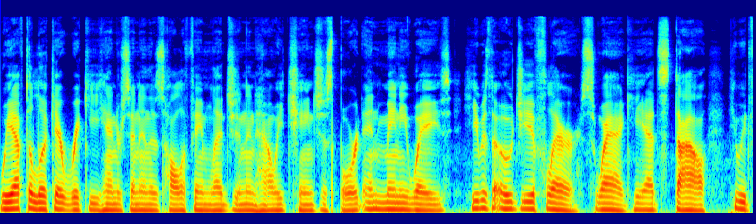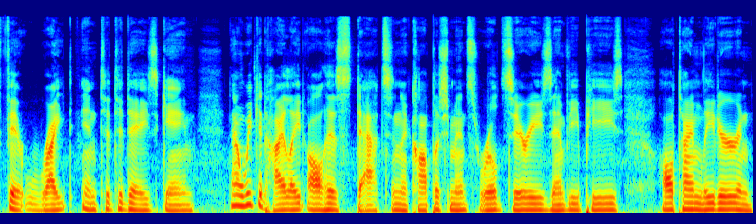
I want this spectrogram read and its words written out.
we have to look at Rickey Henderson and his Hall of Fame legend and how he changed the sport in many ways. He was the OG of flair, swag, he had style, he would fit right into today's game. Now, we could highlight all his stats and accomplishments World Series, MVPs, all time leader, and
